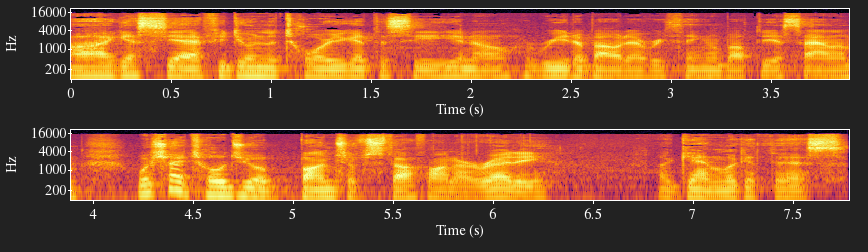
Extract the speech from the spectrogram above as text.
Uh, I guess, yeah, if you're doing the tour, you get to see, you know, read about everything about the asylum, which I told you a bunch of stuff on already. Again, look at this.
